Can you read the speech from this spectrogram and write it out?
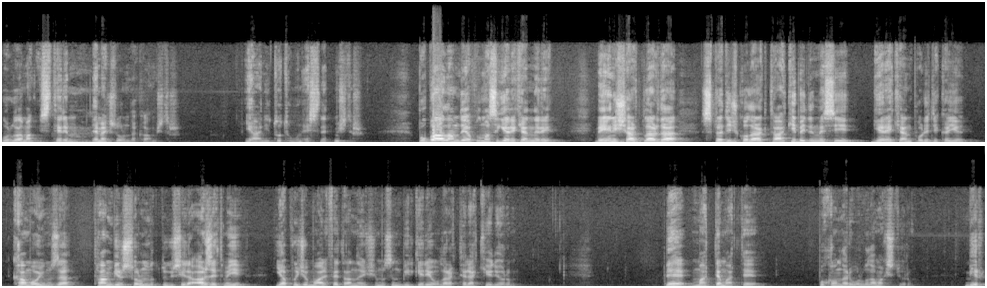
vurgulamak isterim demek zorunda kalmıştır. Yani tutumun esnetmiştir. Bu bağlamda yapılması gerekenleri ve yeni şartlarda stratejik olarak takip edilmesi gereken politikayı kamuoyumuza tam bir sorumluluk duygusuyla arz etmeyi yapıcı muhalefet anlayışımızın bir gereği olarak telakki ediyorum. Ve madde madde bu konuları vurgulamak istiyorum. Bir,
